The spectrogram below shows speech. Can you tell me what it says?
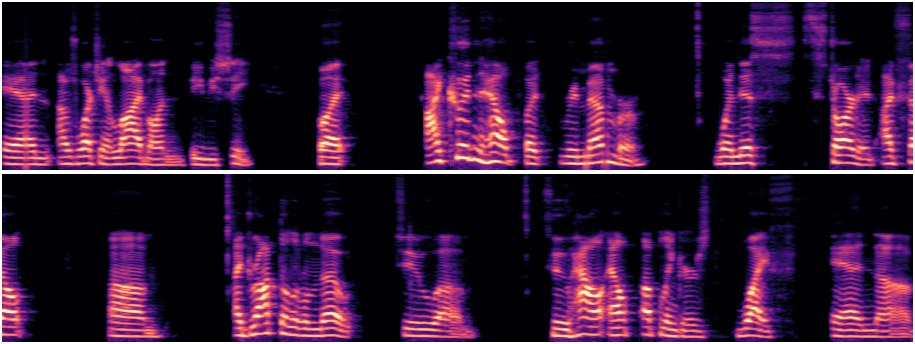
and I was watching it live on BBC, but I couldn't help but remember when this started, I felt um, I dropped a little note to um, to Hal Up- Uplinger's wife, and uh,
